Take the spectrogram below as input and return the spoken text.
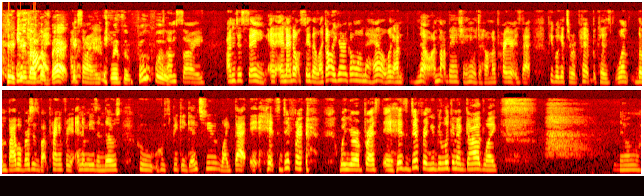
it came out the back. I'm sorry. with some foo foo. I'm sorry. I'm just saying, and, and I don't say that like, oh, you're going to hell. Like I'm no, I'm not banishing anyone to hell. My prayer is that people get to repent because the Bible verses about praying for your enemies and those who who speak against you, like that, it hits different when you're oppressed. It hits different. You'd be looking at God like, you know,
